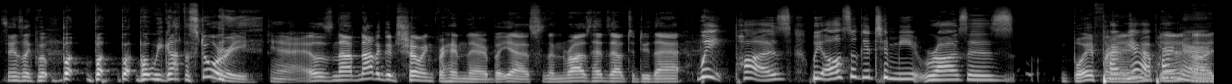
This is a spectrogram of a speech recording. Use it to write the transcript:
Stan's like, but but but but but we got the story. yeah, it was not not a good showing for him there. But yeah, so then Roz heads out to do that. Wait, pause. We also get to meet Roz's Boyfriend, par- yeah, partner. uh,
